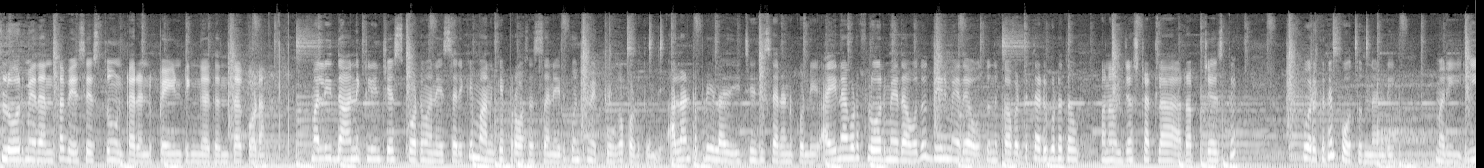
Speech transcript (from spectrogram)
ఫ్లోర్ మీద అంతా వేసేస్తూ ఉంటారండి పెయింటింగ్ అదంతా కూడా. మళ్ళీ దాన్ని క్లీన్ చేసుకోవడం అనేసరికి మనకి ప్రాసెస్ అనేది కొంచెం ఎక్కువగా పడుతుంది. అలాంటప్పుడు ఇలా చేసేసారనుకోండి అయినా కూడా ఫ్లోర్ మీద అవ్వదు దీని మీదే అవుతుంది కాబట్టి తడిగుడతో మనం జస్ట్ అట్లా రబ్ చేస్తే ఊరకనే పోతుందండి. మరి ఈ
